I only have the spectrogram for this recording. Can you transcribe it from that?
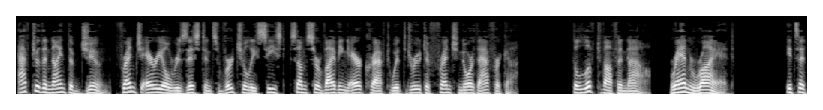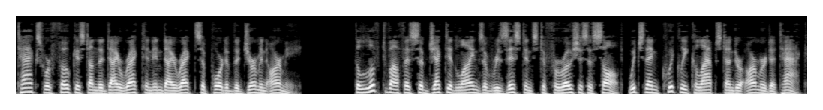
After the 9th of June, French aerial resistance virtually ceased. Some surviving aircraft withdrew to French North Africa. The Luftwaffe now ran riot. Its attacks were focused on the direct and indirect support of the German army. The Luftwaffe subjected lines of resistance to ferocious assault, which then quickly collapsed under armoured attack.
